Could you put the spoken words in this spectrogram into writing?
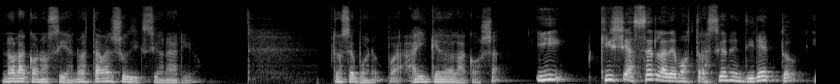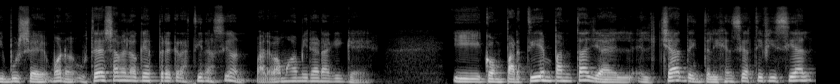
No la conocía, no estaba en su diccionario. Entonces, bueno, pues ahí quedó la cosa. Y quise hacer la demostración en directo y puse, bueno, ¿ustedes saben lo que es precrastinación? Vale, vamos a mirar aquí qué es. Y compartí en pantalla el, el chat de inteligencia artificial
